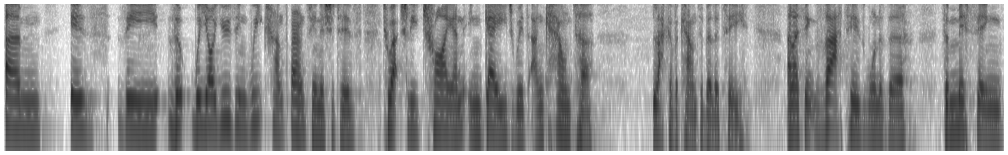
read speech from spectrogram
um, is the, that we are using weak transparency initiatives to actually try and engage with and counter lack of accountability. And I think that is one of the, the missing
